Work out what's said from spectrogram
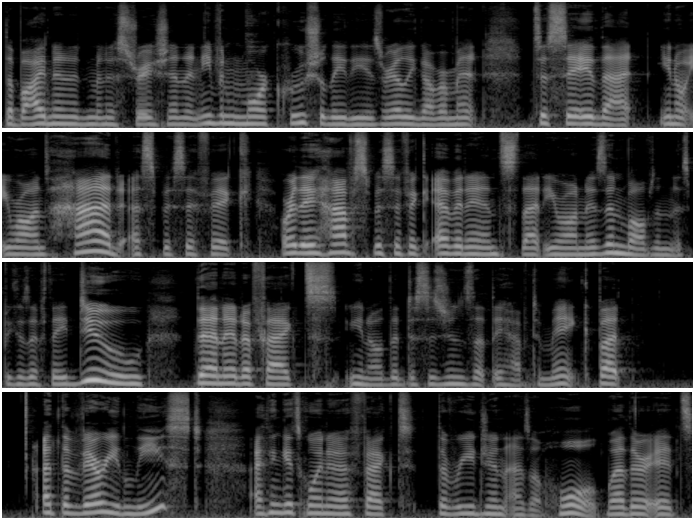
the Biden administration and even more crucially the Israeli government to say that you know Iran's had a specific or they have specific evidence that Iran is involved in this because if they do, then it affects you know the decisions that they have to make. But at the very least, I think it's going to affect the region as a whole, whether it's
